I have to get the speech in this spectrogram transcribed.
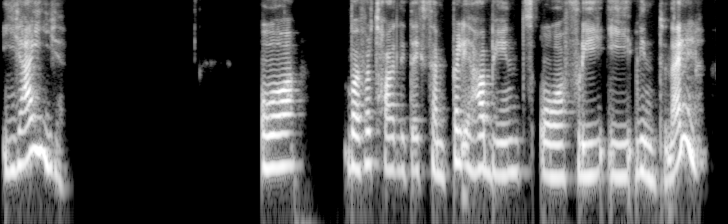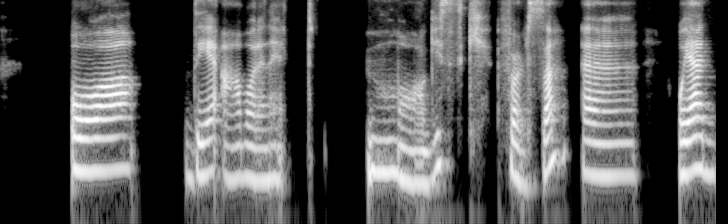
jeg? Og bare for å ta et lite eksempel, jeg har begynt å fly i vindtunnel, og det er bare en helt magisk følelse. Eh, og jeg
